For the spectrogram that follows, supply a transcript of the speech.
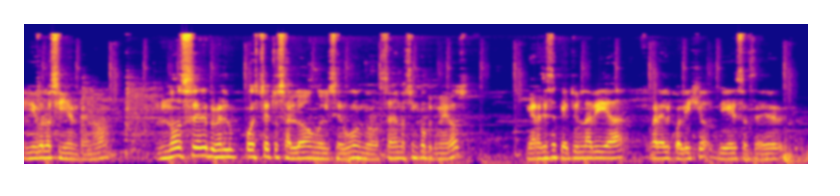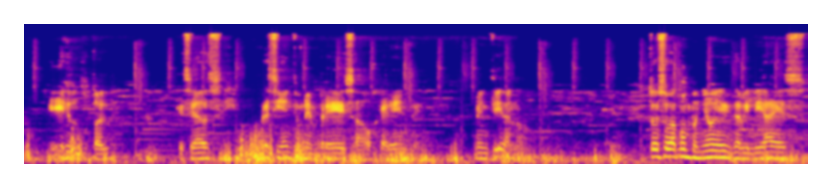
y digo lo siguiente, ¿no? No ser el primer puesto de tu salón o el segundo, o sea, en los cinco primeros, garantiza que tú en la vida, fuera del colegio, llegues a ser éxito total. Que seas presidente de una empresa o gerente. Mentira, ¿no? Todo eso va acompañado de habilidades,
